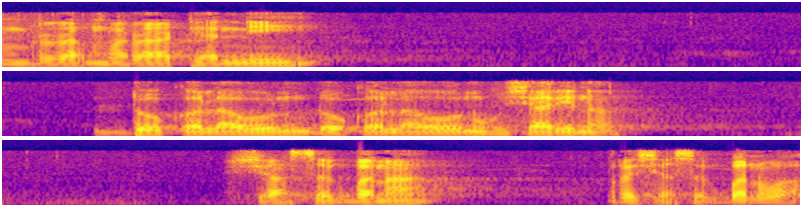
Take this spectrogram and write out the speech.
मरा मराठ्यांनी डोकं लावून डोकं लावून हुशारीनं शासक बना प्रशासक बनवा.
